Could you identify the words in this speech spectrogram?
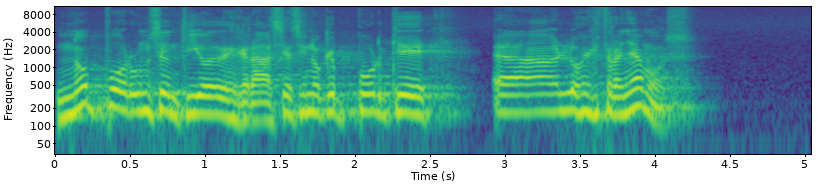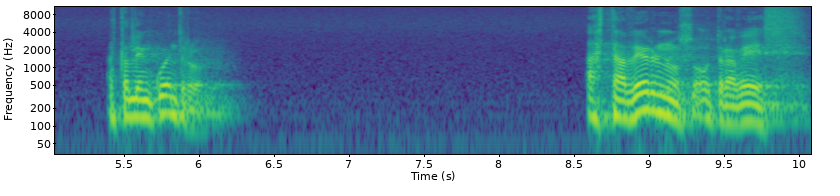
No por un sentido de desgracia, sino que porque ah, los extrañamos. Hasta el encuentro. Hasta vernos otra vez.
